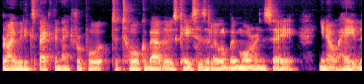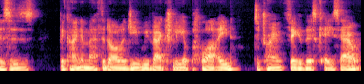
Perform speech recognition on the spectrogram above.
but I would expect the next report to talk about those cases a little bit more and say, you know, hey, this is the kind of methodology we've actually applied to try and figure this case out.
